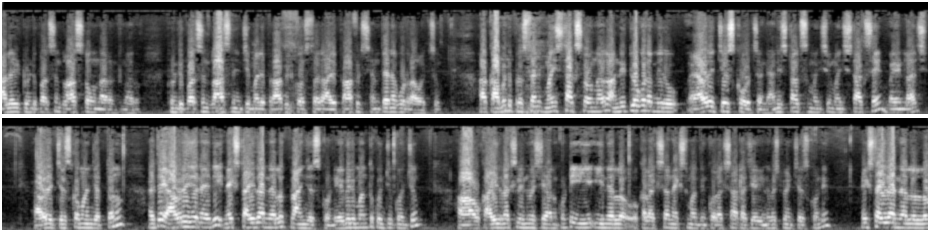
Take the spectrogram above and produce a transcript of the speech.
ఆల్రెడీ ట్వంటీ పర్సెంట్ లాస్లో ఉన్నారు అంటున్నారు ట్వంటీ పర్సెంట్ లాస్ నుంచి మళ్ళీ ప్రాఫిట్కి వస్తారు. అది ప్రాఫిట్స్ ఎంతైనా కూడా రావచ్చు. కాబట్టి ప్రస్తుతానికి మంచి స్టాక్స్లో ఉన్నారు. అన్నిట్లో కూడా మీరు యావరేజ్ చేసుకోవచ్చు అండి అన్ని స్టాక్స్ మంచి మంచి స్టాక్సే బై అండ్ లార్జ్ యావరేజ్ చేసుకోమని చెప్తాను. అయితే యావరేజ్ అనేది నెక్స్ట్ ఐదారు నెలలు ప్లాన్ చేసుకోండి. ఎవ్రీ మంత్ కొంచెం కొంచెం ఆ, ఒక ఐదు లక్షలు ఇన్వెస్ట్ చేయాలనుకుంటే ఈ ఈ నెలలో ఒక లక్ష నెక్స్ట్ మంత్ ఇంకో లక్ష అట్లా ఇన్వెస్ట్మెంట్ చేసుకోండి. నెక్స్ట్ ఐదారు నెలల్లో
